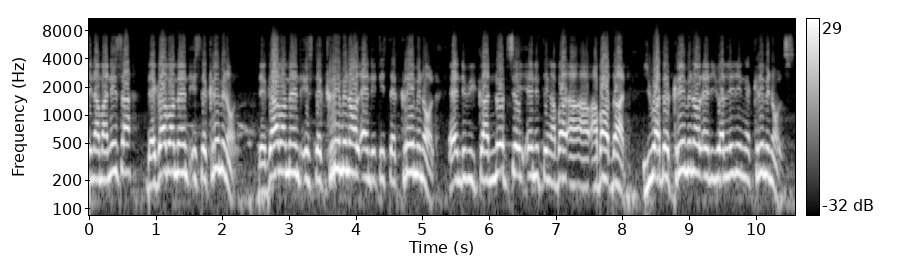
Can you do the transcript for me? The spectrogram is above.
inamaanisha the government is the criminal. The government is the criminal and it is the criminal and we cannot say anything about, uh, about that. You are the criminal and you are leading criminals.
